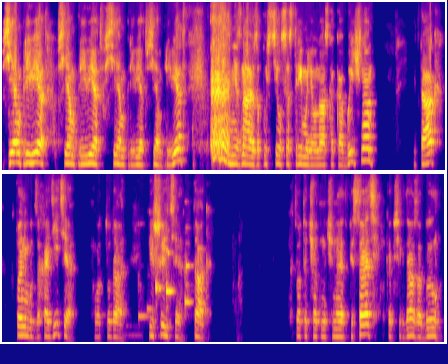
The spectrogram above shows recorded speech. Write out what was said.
Всем привет, всем привет, всем привет, всем привет. Не знаю, запустился стрим или у нас как обычно. Итак, кто-нибудь заходите вот туда, пишите. Так, кто-то что-то начинает писать. Как всегда, забыл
